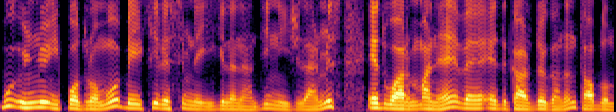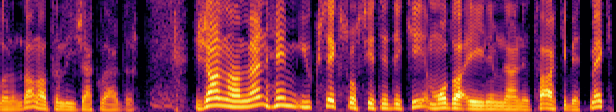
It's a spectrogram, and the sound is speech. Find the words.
Bu ünlü hipodromu belki resimle ilgilenen dinleyicilerimiz Edouard Manet ve Edgar Degas'ın tablolarından hatırlayacaklardır. Jean Lanvin hem yüksek sosyetedeki moda eğilimlerini takip etmek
